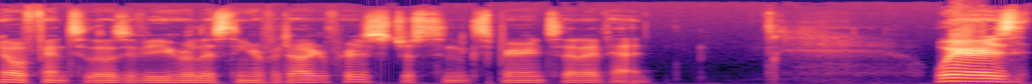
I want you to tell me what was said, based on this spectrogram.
No offense to those of you who are listening or photographers, just an experience that I've had. Whereas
